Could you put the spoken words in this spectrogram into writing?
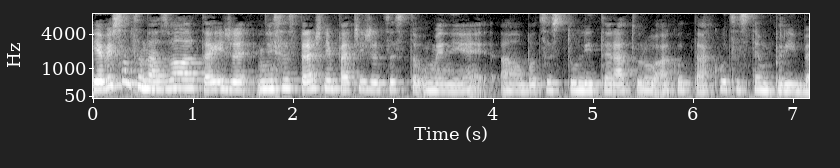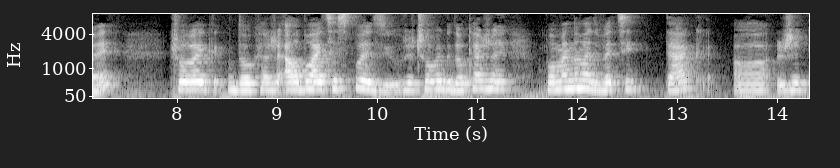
Ja by som to nazvala tak, že mne sa strašne páči, že cez to umenie alebo cez tú literatúru ako takú, cez ten príbeh, človek dokáže, alebo aj cez poéziu, že človek dokáže pomenovať veci tak, uh, že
